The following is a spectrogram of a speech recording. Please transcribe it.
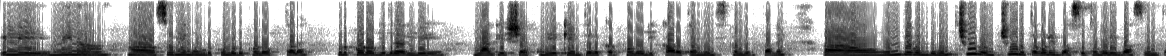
ಇಲ್ಲಿ ಮೀನಾ ಸೂರ್ಯನ ಹುಡ್ಕೊಂಡು ಹುಡ್ಕೊಂಡು ಹೋಗ್ತಾಳೆ. ಹುಡ್ಕೊಂಡು ಹೋಗಿದ್ರೆ ಅಲ್ಲಿ ನಾಗೇಶ ಕುಡಿಯಕ್ಕೆ ಅಂತೇಳಿ ಕರ್ಕೊಂಡು ಹೋಗಿ ಕಾರ ಹತ್ರ ನಿಲ್ಸ್ಕೊಂಡಿರ್ತಾನೆ. ಆ, ಒಂದೇ ಒಂದು ಒಂಚೂರು ಒಂಚೂರು ತಗೊಳ್ಳಿ ಬಾಸು ತಗೊಳ್ಳಿ ಬಾಸು ಅಂತ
